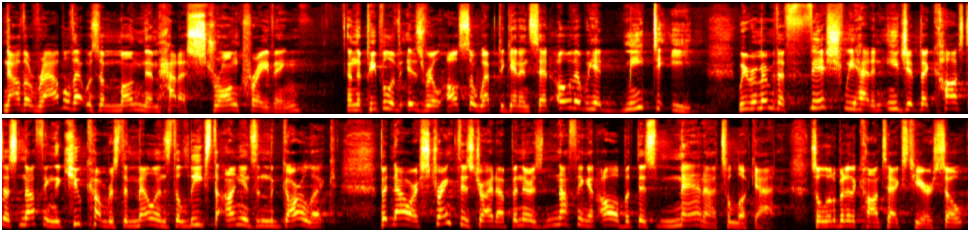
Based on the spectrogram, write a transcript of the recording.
Now, the rabble that was among them had a strong craving. And the people of Israel also wept again and said, Oh, that we had meat to eat. We remember the fish we had in Egypt that cost us nothing the cucumbers, the melons, the leeks, the onions, and the garlic. But now our strength is dried up, and there's nothing at all but this manna to look at. So, a little bit of the context here. So,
